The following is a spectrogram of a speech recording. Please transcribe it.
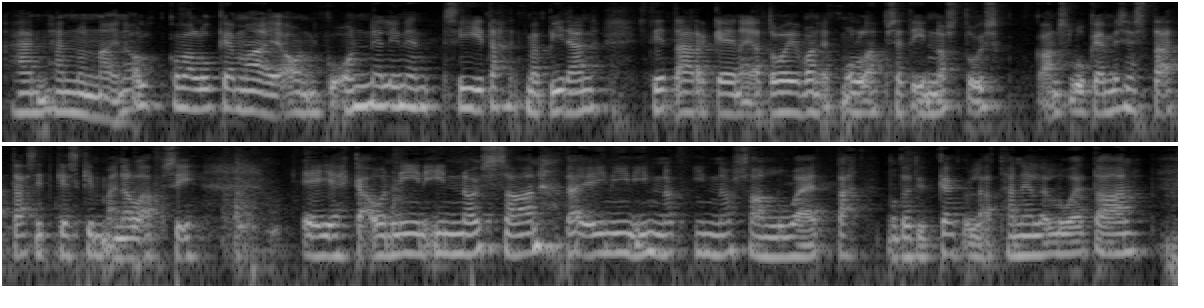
hän, hän on aina ollut kova lukemaan ja on niin onnellinen siitä, että mä pidän sitä tärkeänä ja toivon, että mun lapset innostuisi kans lukemisesta, että sitten keskimmäinen lapsi ei ehkä ole niin innoissaan tai ei niin inno, innoissaan lue, että, mutta tykkää kyllä, että hänelle luetaan. Mm.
